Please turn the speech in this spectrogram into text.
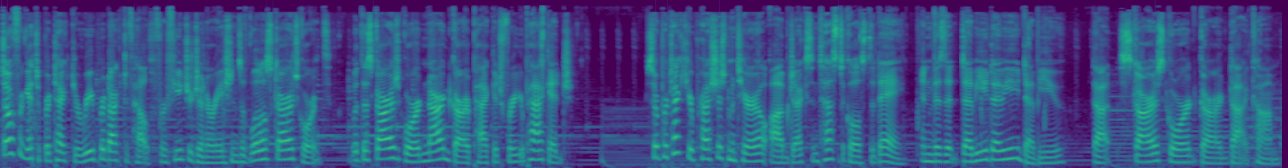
don't forget to protect your reproductive health for future generations of little Skarsgårds with the Skarsgård Nard Guard package for your package. So protect your precious material objects and testicles today and visit www.skarsgårdguard.com.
